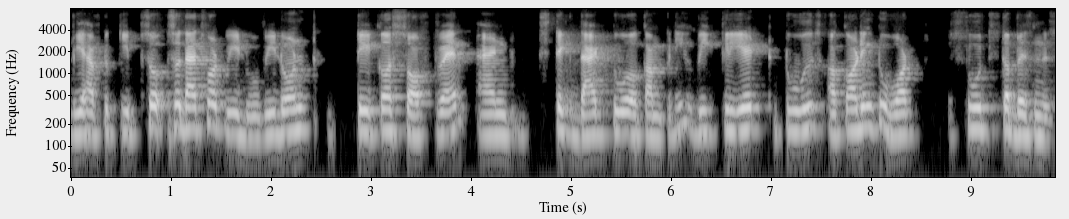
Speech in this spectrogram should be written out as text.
we have to keep so so that's what we do. We don't take a software and stick that to a company. We create tools according to what suits the business.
